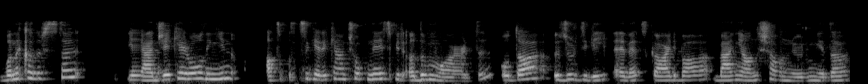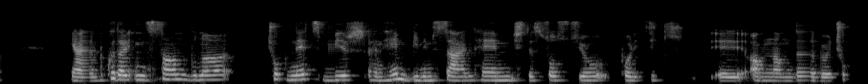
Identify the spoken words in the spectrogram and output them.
bana kalırsa yani J.K. Rowling'in atması gereken çok net bir adım vardı. O da özür dileyip evet galiba ben yanlış anlıyorum ya da yani bu kadar insan buna çok net bir hani hem bilimsel hem işte sosyopolitik e, anlamda böyle çok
